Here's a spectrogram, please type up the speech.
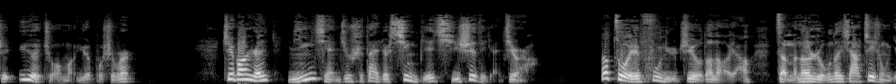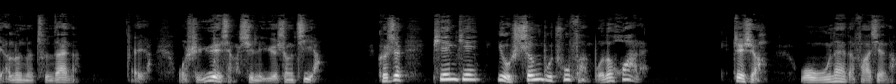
是越琢磨越不是味儿，这帮人明显就是戴着性别歧视的眼镜啊！那作为妇女之友的老杨，怎么能容得下这种言论的存在呢？哎呀，我是越想心里越生气啊！可是偏偏又生不出反驳的话来。这时啊，我无奈的发现呐，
